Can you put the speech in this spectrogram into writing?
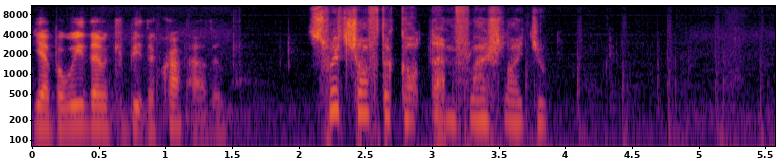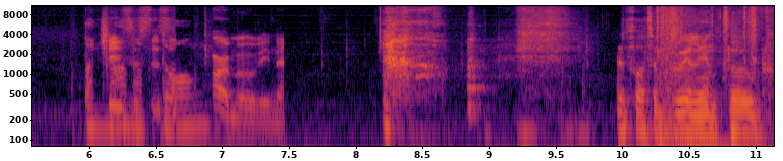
Yeah, but we then could beat the crap out of him. Switch off the goddamn flashlight, you... Banana Jesus, this is dong. a horror movie, man. This was a brilliant move.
